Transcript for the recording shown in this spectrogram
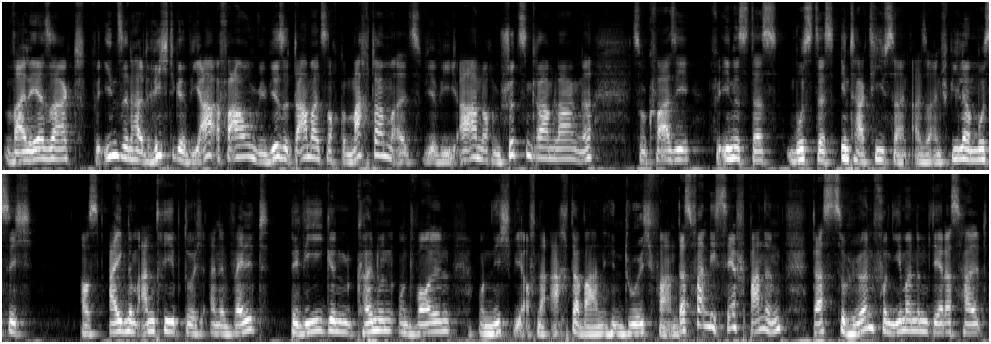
weil er sagt, für ihn sind halt richtige VR-Erfahrungen, wie wir sie damals noch gemacht haben, als wir VR noch im Schützengraben lagen. Ne? So quasi, für ihn ist das, muss das interaktiv sein. Also ein Spieler muss sich aus eigenem Antrieb durch eine Welt bewegen können und wollen und nicht wie auf einer Achterbahn hindurchfahren. Das fand ich sehr spannend, das zu hören von jemandem, der das halt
